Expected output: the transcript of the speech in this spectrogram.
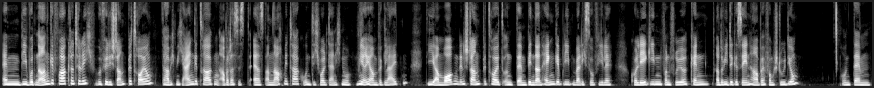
Ähm, wir wurden angefragt natürlich für die Standbetreuung. Da habe ich mich eingetragen, aber das ist erst am Nachmittag und ich wollte eigentlich nur Miriam begleiten, die am Morgen den Stand betreut und ähm, bin dann hängen geblieben, weil ich so viele Kolleginnen von früher kennen oder wieder gesehen habe vom Studium. Und ähm,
